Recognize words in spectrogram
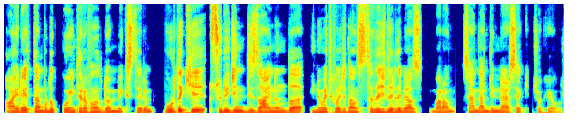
Ayrıca burada Goin tarafına dönmek isterim. Buradaki sürecin dizaynında inovatif açıdan stratejileri de biraz Baran senden dinlersek çok iyi olur.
